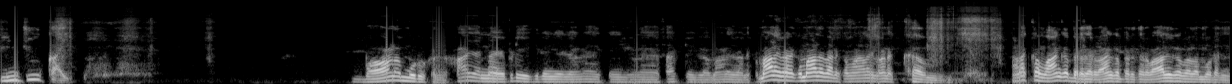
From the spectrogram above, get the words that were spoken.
பிஞ்சு காய் பாலமுருகன். ஹாய் அண்ணா எப்படி இருக்கிறீங்க? நல்லா இருக்கீங்களா? சாப்பிட்டீங்களா? மாலை வணக்கம். மாலை வணக்கம் மாலை வணக்கம் மாலை வணக்கம். வணக்கம். வாங்க பிரதர் வாங்க பிரதர் வாழ்க வளமுடன்.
